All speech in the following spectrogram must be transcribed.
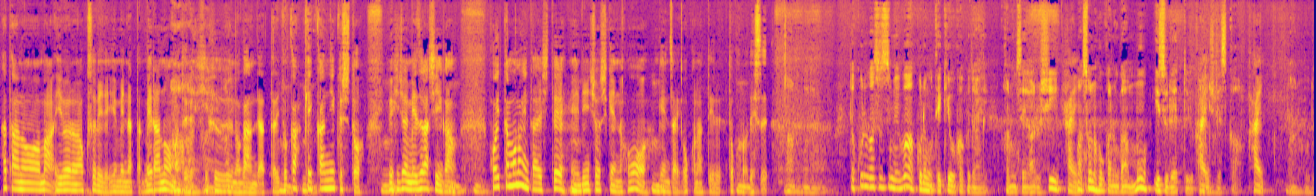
あとあの、まあ、いろいろなお薬で有名になったメラノーマという皮膚のがんであったりとか、血管肉腫という非常に珍しいがん、こういったものに対して、え臨床試験の方を現在行っているところです。なるほどこれが進めば、これも適用拡大可能性あるし、はい、まあ、その他のがんもいずれという感じですか。はい、はいなるほど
